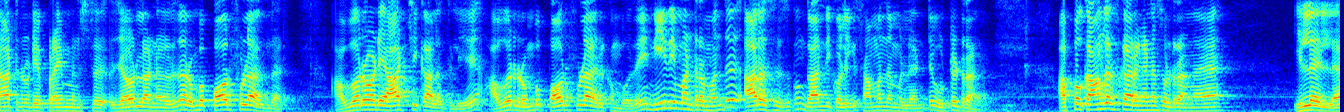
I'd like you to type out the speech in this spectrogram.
நாட்டினுடைய பிரைம் மினிஸ்டர் ஜவஹர்லால் நேரு தான் ரொம்ப பவர்ஃபுல்லாக இருந்தார். அவருடைய ஆட்சி காலத்திலேயே அவர் ரொம்ப பவர்ஃபுல்லாக இருக்கும்போதே நீதிமன்றம் வந்து ஆர்எஸ்எஸ்க்கும் காந்தி கொலைக்கு சம்மந்தம் இல்லைன்ட்டு விட்டுடுறாங்க. அப்போ காங்கிரஸ்காரங்க என்ன சொல்கிறாங்க இல்லை இல்லை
